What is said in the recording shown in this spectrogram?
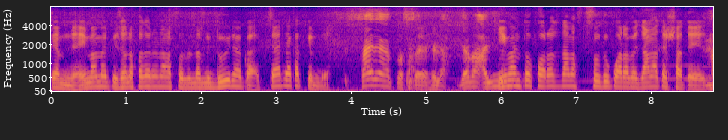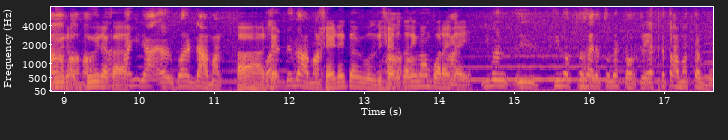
কেমনে? ইমামের পিছনে ফজরের নামাজ পড়বেন আপনি দুই রাকাত। চার রাকাত কেমনে? চার রাকাত পড়ছে হেলা। ইমাম তো ফরজ নামাজ শুধু পড়াবে জামাতের সাথে। দুই রা- দুই রাকাত। আমার। হ্যাঁ হ্যাঁ সেটাই তো আমি বলছি। সেটা তো আর ইমাম পড়াই নাই। এই তিন অক্ট চার অক্ট একটা তো আমার থাকব।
